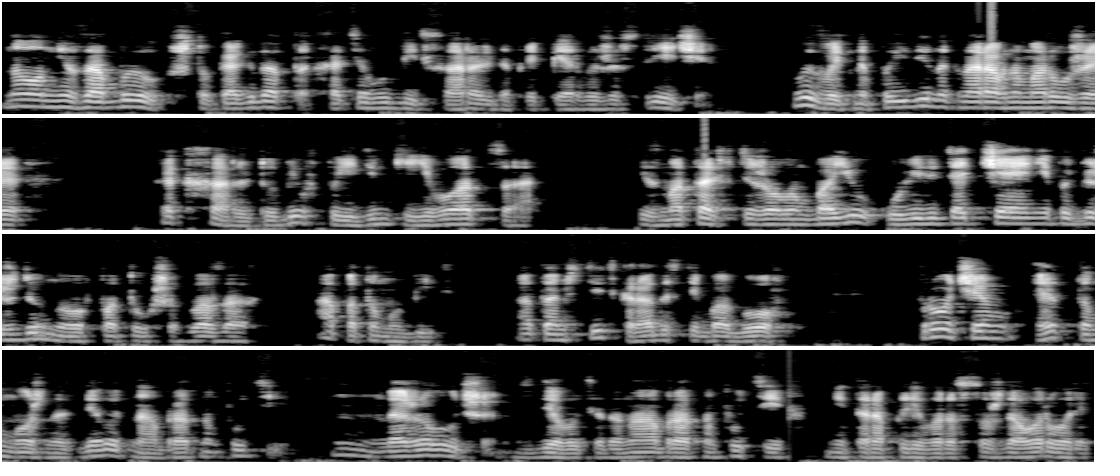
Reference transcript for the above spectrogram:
но он не забыл, что когда-то хотел убить Харальда при первой же встрече, вызвать на поединок на равном оружии, как Харальд убил в поединке его отца, измотать в тяжелом бою, увидеть отчаяние побежденного в потухших глазах, а потом убить, отомстить к радости богов, Впрочем, это можно сделать на обратном пути. Даже лучше сделать это на обратном пути, неторопливо рассуждал Рорик.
